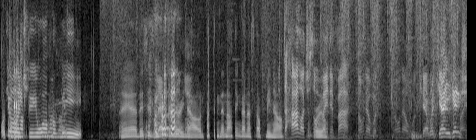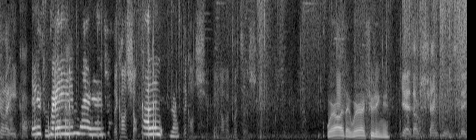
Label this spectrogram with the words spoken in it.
What the fuck do you want from me? Yeah, this is legendary now. Nothing, nothing gonna stop me now. What the hell? I just saw For real. Raining Man. No one else would. No one else would. Yeah, but yeah, you're getting shot at, fine. you cock. It's raining man. They can't shot. Alan, no. They can't shoot me. I'm a British. Where are they? Where are they shooting me? Yeah, they'll shank you instead.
